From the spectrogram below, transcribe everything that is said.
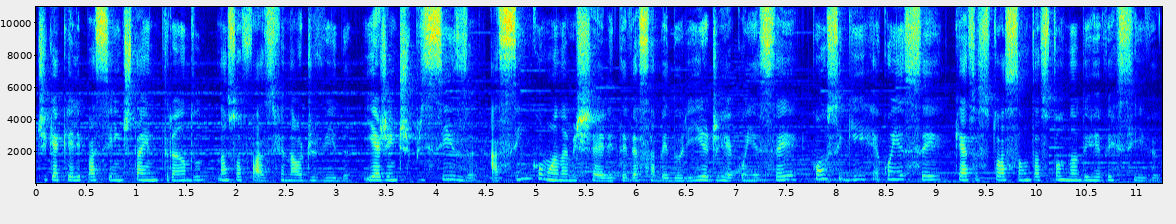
de que aquele paciente está entrando na sua fase final de vida. E a gente precisa, assim como Ana Michele teve a sabedoria de reconhecer, conseguir reconhecer que essa situação está se tornando irreversível.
